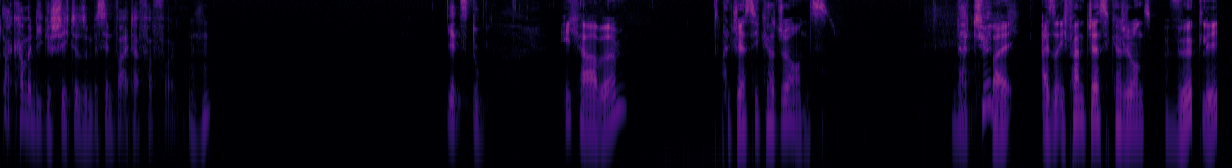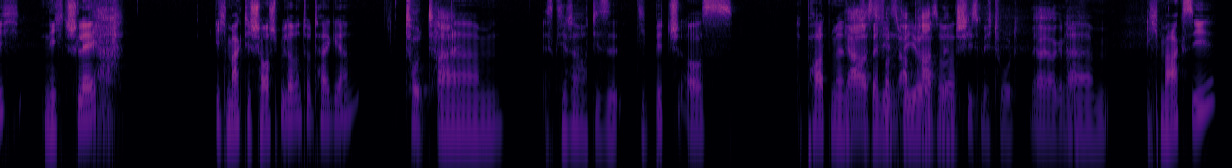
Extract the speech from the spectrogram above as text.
da kann man die Geschichte so ein bisschen weiterverfolgen. Mhm. Jetzt du. Ich habe Jessica Jones. Natürlich. Weil, also ich fand Jessica Jones wirklich nicht schlecht. ja, Ich mag die Schauspielerin total gern. total. Ähm, es gibt auch diese, die Bitch aus Apartment ja, aus von 23 oder Apartment sowas. schieß mich tot. Ja, ja, genau. Ähm, ich mag sie.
